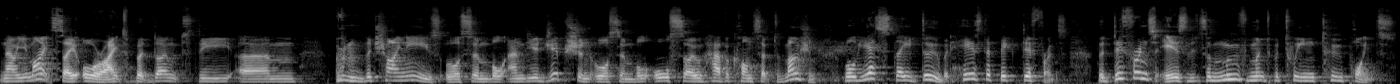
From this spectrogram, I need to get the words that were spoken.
Now, you might say, all right, but don't the um, the Chinese Ur symbol and the Egyptian Ur symbol also have a concept of motion? Well, yes, they do, but here's the big difference. The difference is that it's a movement between two points.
